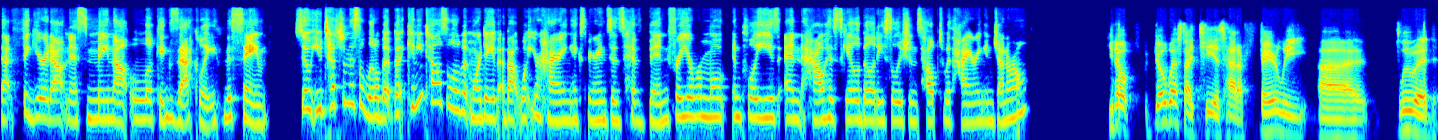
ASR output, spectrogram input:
that figure it outness may not look exactly the same. So you touched on this a little bit, but can you tell us a little bit more, Dave, about what your hiring experiences have been for your remote employees and how has scalability solutions helped with hiring in general? You know, Go West IT has had a fairly uh, fluid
